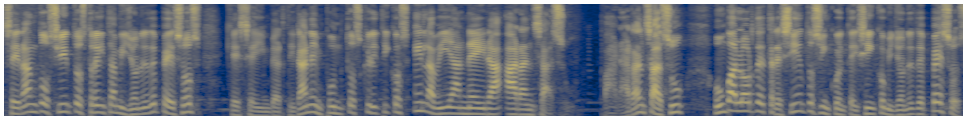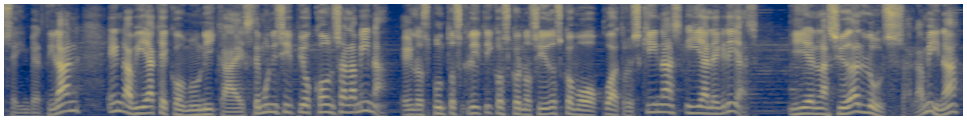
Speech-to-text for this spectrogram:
serán 230 millones de pesos que se invertirán en puntos críticos en la vía Neira-Aranzazu. Para Aranzazu, un valor de 355 millones de pesos se invertirán en la vía que comunica a este municipio con Salamina, en los puntos críticos conocidos como Cuatro Esquinas y Alegrías, y en la ciudad Luz, Salamina,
